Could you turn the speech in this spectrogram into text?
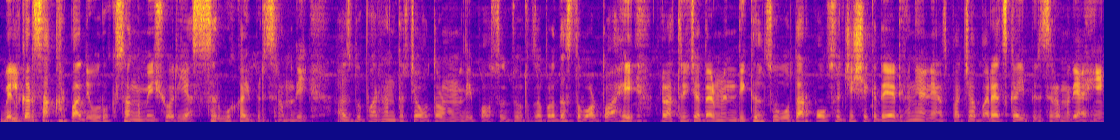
बेलकर साखरपा देवरुख संगमेश्वर या सर्व काही परिसरामध्ये आज दुपारनंतरच्या वातावरणामध्ये पावसाचा जोर जबरदस्त वाढतो आहे. रात्रीच्या दरम्यान देखील जोरदार पावसाची शक्यता या ठिकाणी आणि आसपासच्या बऱ्याच काही परिसरामध्ये आहे.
